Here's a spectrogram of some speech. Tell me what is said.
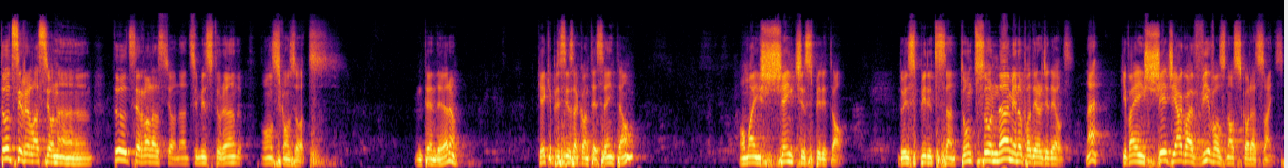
tudo se relacionando, tudo se relacionando, se misturando uns com os outros. Entenderam? O que, que precisa acontecer então? Uma enchente espiritual do Espírito Santo, um tsunami no poder de Deus, né? Que vai encher de água viva os nossos corações.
